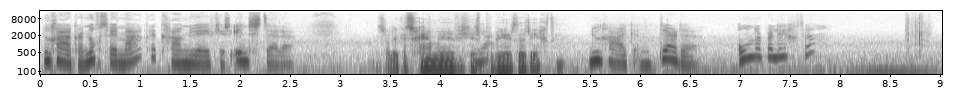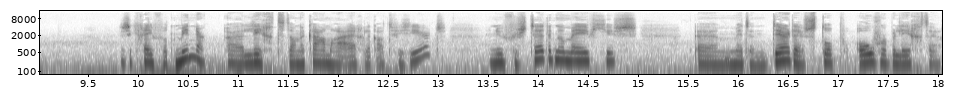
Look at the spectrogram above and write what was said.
Nu ga ik er nog twee maken. Ik ga hem nu eventjes instellen. Zal ik het scherm weer eventjes ja. proberen te richten? Nu ga ik een derde onderbelichten. Dus ik geef wat minder uh, licht dan de camera eigenlijk adviseert. En nu verstel ik hem eventjes uh, met een derde stop overbelichten.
